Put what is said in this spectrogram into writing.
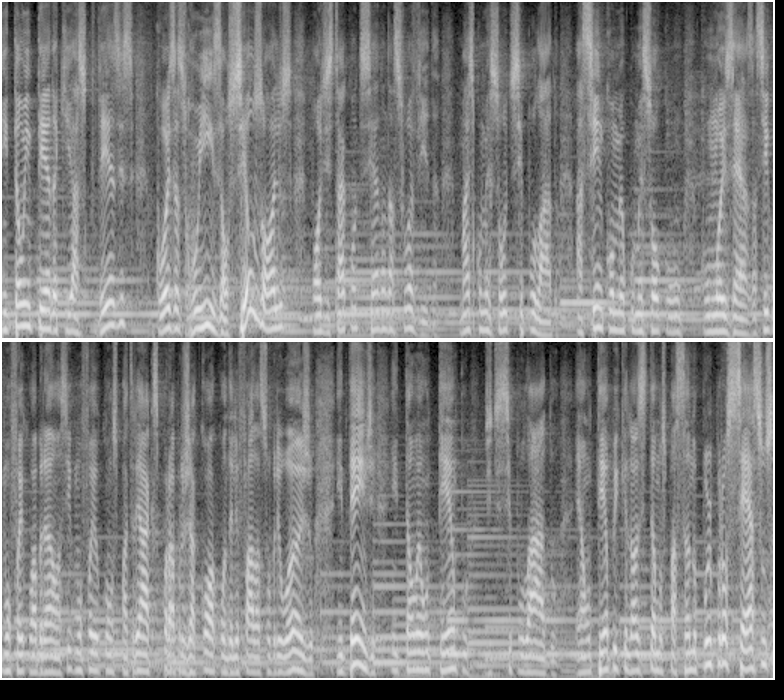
Então entenda que às vezes coisas ruins aos seus olhos pode estar acontecendo na sua vida, mas começou o discipulado, assim como começou com, com Moisés, assim como foi com Abraão, assim como foi com os patriarcas, próprio Jacó, quando ele fala sobre o anjo, entende? Então é um tempo de discipulado, é um tempo em que nós estamos passando por processos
